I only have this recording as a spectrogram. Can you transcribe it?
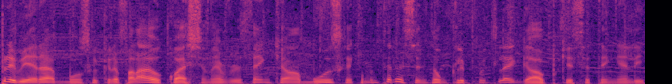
Primeira música que eu queria falar é o Question Everything, que é uma música que é muito interessante, então é um clipe muito legal, porque você tem ali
